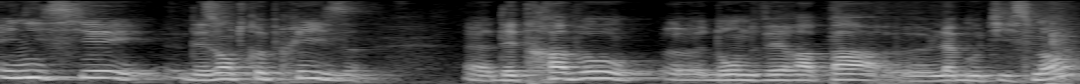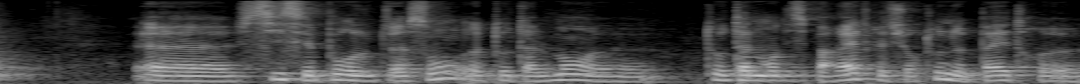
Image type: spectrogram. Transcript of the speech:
initier des entreprises, euh, des travaux dont on ne verra pas l'aboutissement, si c'est pour, de toute façon, totalement, totalement disparaître et surtout ne pas être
